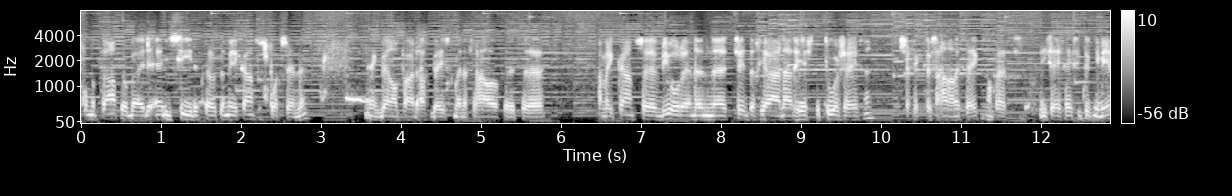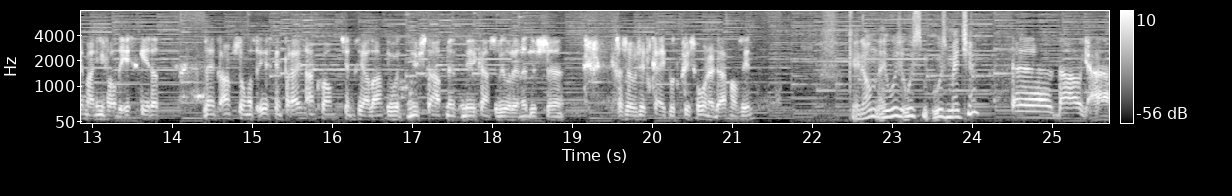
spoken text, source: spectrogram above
commentator bij de NBC, de grote Amerikaanse sportzender. En ik ben al een paar dagen bezig met een verhaal over het Amerikaanse wielrennen 20 jaar na de eerste Tourzegen zeg ik tussen aanhalingstekens, want die zege heeft hij natuurlijk niet meer. Maar in ieder geval de eerste keer dat Lance Armstrong als eerste in Parijs aankwam, 20 jaar later, hoe het nu staat met het Amerikaanse wielrennen. Dus uh, ik ga zo eens even kijken wat Chris Horner daarvan vindt. Oké okay, dan, hey, hoe, is, hoe, is, hoe is het met je? Uh, nou ja,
